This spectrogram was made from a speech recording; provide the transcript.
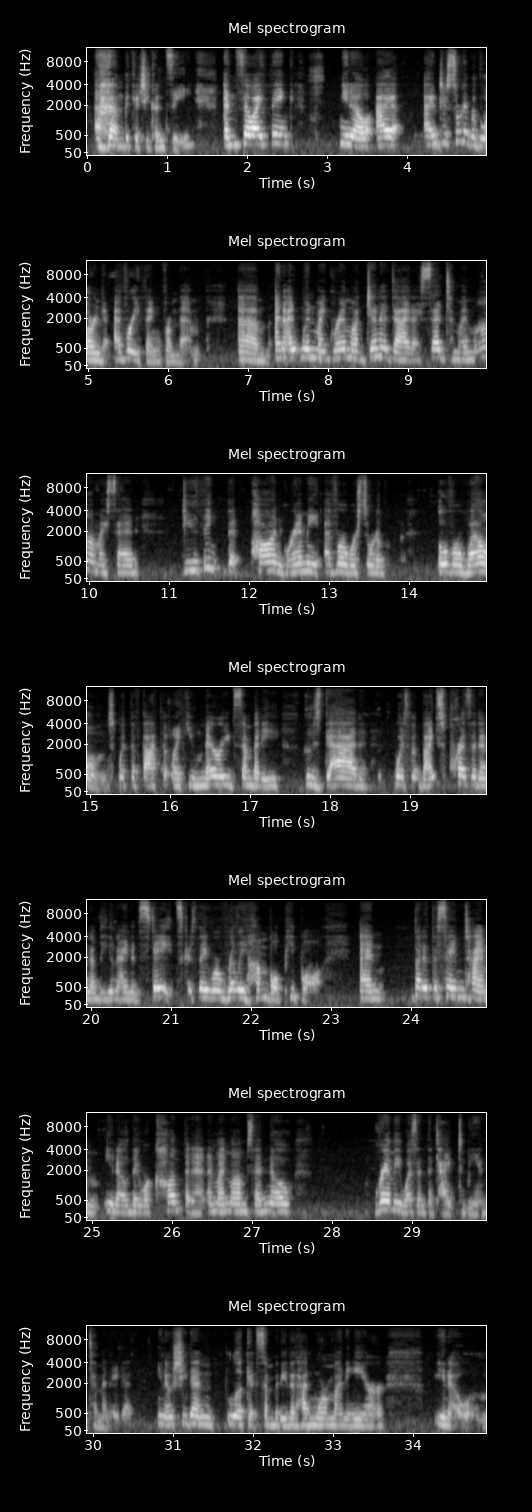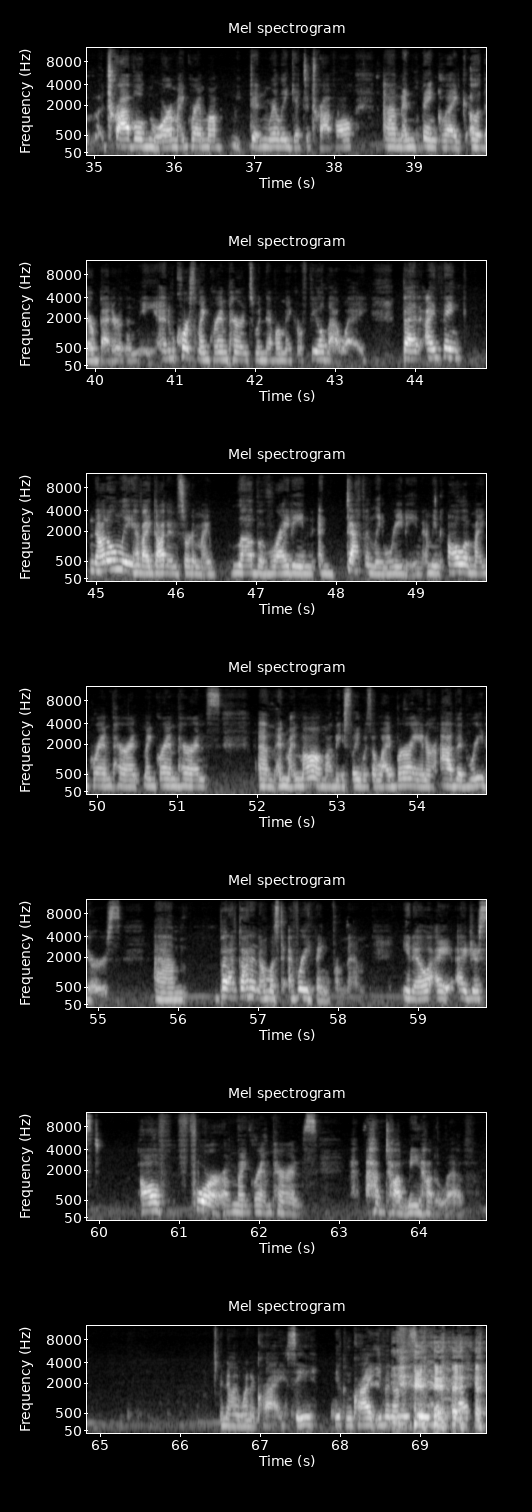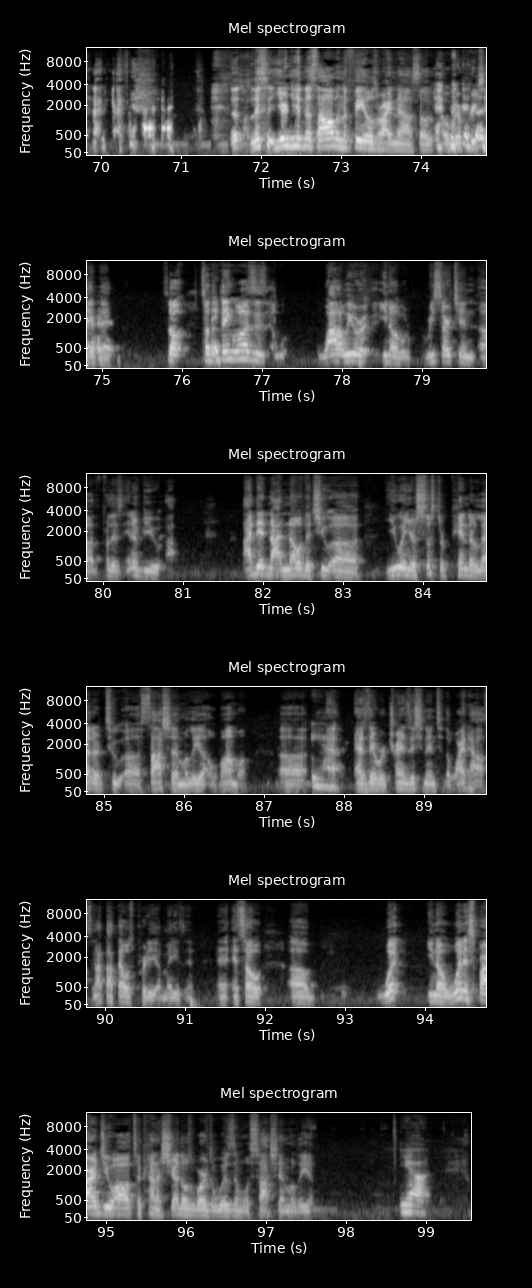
um, because she couldn't see. And so I think, you know, I I just sort of have learned everything from them. Um, and I, when my grandma Jenna died, I said to my mom, I said, "Do you think that Pa and Grammy ever were sort of overwhelmed with the fact that like you married somebody whose dad was the vice president of the United States because they were really humble people. And but at the same time, you know, they were confident. And my mom said, no, Grammy wasn't the type to be intimidated. You know, she didn't look at somebody that had more money or, you know, traveled more. My grandma didn't really get to travel um, and think like, oh, they're better than me. And of course, my grandparents would never make her feel that way. But I think not only have I gotten sort of my love of writing and definitely reading. I mean, all of my grandparent, my grandparents, um, and my mom obviously was a librarian or avid readers. Um, but I've gotten almost everything from them. You know, I, I just, all four of my grandparents have taught me how to live. And now I want to cry. See, you can cry even on the. Listen, you're hitting us all in the fields right now, so uh, we appreciate that. So, so the thing was, is while we were, you know, researching uh, for this interview, I, I, did not know that you, uh, you and your sister penned a letter to uh, Sasha and Malia Obama uh, yeah. as they were transitioning to the White House, and I thought that was pretty amazing. And, and so, uh, what you know, what inspired you all to kind of share those words of wisdom with Sasha and Malia? Yeah,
